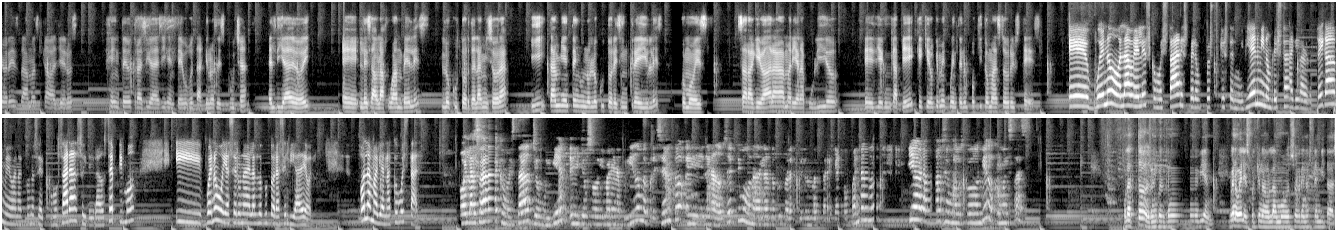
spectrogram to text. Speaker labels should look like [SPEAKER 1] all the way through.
[SPEAKER 1] señores, damas, caballeros, gente de otras ciudades y gente de Bogotá que nos escucha. El día de hoy eh, les habla Juan Vélez, locutor de la emisora, y también tengo unos locutores increíbles como es Sara Guevara, Mariana Pulido, eh, Diego Incapié, que quiero que me cuenten un poquito más sobre ustedes.
[SPEAKER 2] Eh, bueno, hola Vélez, ¿cómo están? Espero pues que estén muy bien. Mi nombre es Sara Guevara Ortega, me van a conocer como Sara, soy de grado séptimo y bueno, voy a ser una de las locutoras el día de hoy. Hola Mariana, ¿cómo estás?
[SPEAKER 3] Hola Sara, ¿cómo estás? Yo muy bien. Eh, yo soy Mariana Pulido, me presento eh, de grado séptimo, una de las locutoras que nos va a estar aquí acompañando. Y ahora pasemos con Diego, ¿cómo estás?
[SPEAKER 4] Hola a todos, me encuentro muy bien. Bueno, Vélez, ¿por qué no hablamos sobre nuestra invitada?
